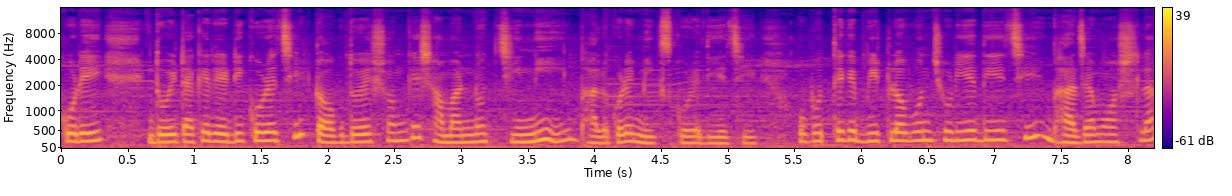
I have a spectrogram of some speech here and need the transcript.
করেই দইটাকে রেডি করেছি। টক দইয়ের সঙ্গে সামান্য চিনি ভালো করে মিক্স করে দিয়েছি। ওপর থেকে বিট লবণ ছড়িয়ে দিয়েছি, ভাজা মশলা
